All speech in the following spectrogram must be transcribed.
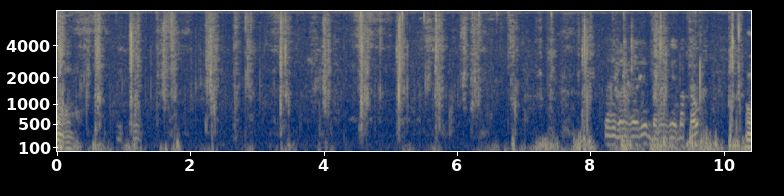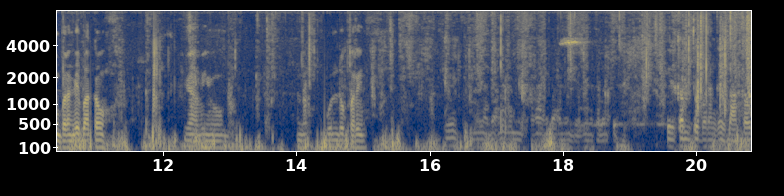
oh, Kasi barangay barangay Bakaw. oh barangay Bakaw. Grabe yung bundok pa rin. Welcome to Barangay Bakaw.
